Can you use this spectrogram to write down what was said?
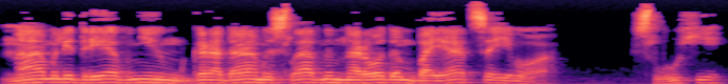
Нам ли древним городам и славным народам бояться его? Слухи,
